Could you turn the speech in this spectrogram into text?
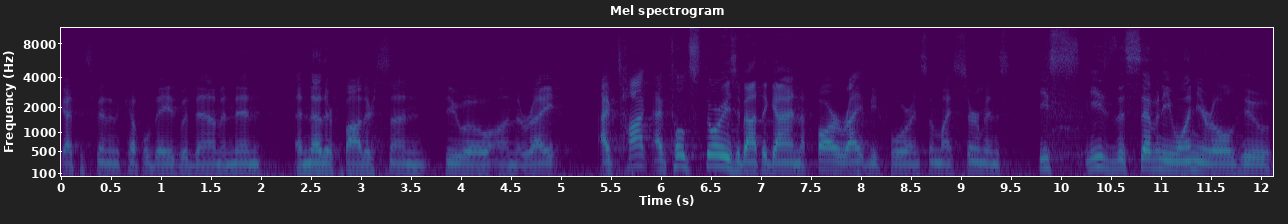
got to spend a couple days with them, and then another father son duo on the right. I've talked, I've told stories about the guy on the far right before in some of my sermons. He's, he's the 71 year old who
